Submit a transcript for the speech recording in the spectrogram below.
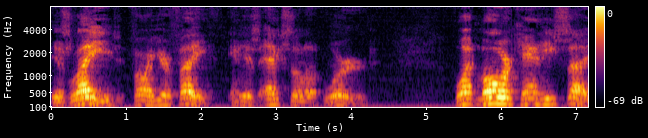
is laid for your faith in his excellent word. What more can he say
